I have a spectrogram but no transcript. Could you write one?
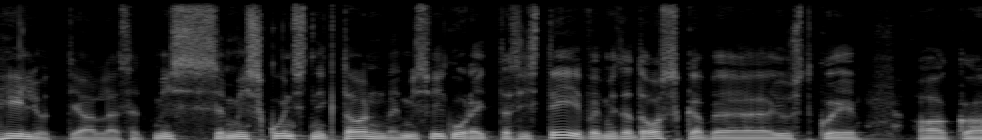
hiljuti alles, et mis, mis kunstnik ta on või mis vigureid ta siis teeb või mida ta oskab äh, justkui, aga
